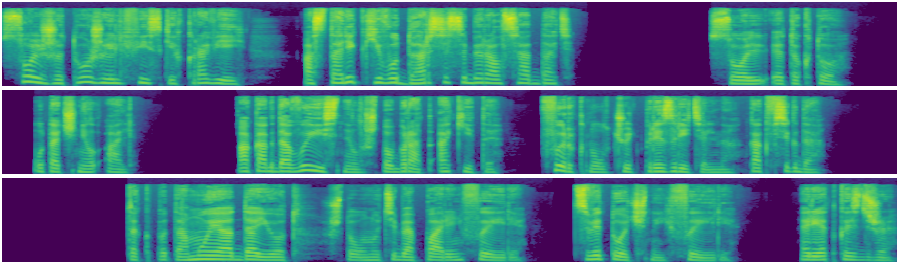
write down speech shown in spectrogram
Соль же тоже эльфийских кровей, а старик его Дарси собирался отдать. «Соль — это кто?» — уточнил Аль. А когда выяснил, что брат Акиты, фыркнул чуть презрительно, как всегда. «Так потому и отдает, что он у тебя парень Фейри, цветочный Фейри. Редкость же.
